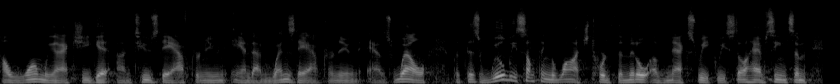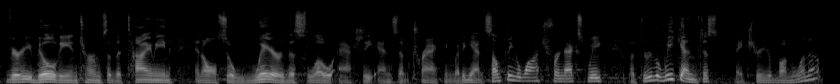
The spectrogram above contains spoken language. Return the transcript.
how warm we actually get on Tuesday afternoon and on Wednesday afternoon as well. But this will be something to watch towards the middle of next week. We still have seen some variability in terms of the timing and also where this low actually ends up tracking. But again, something to watch for next week. But through the weekend, just make sure you're bundling up.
